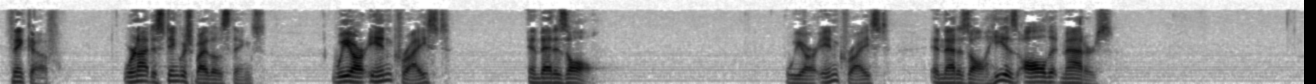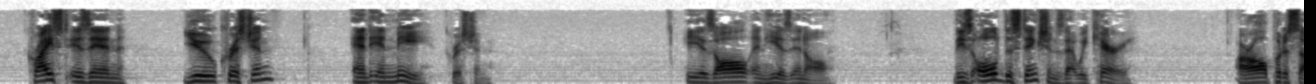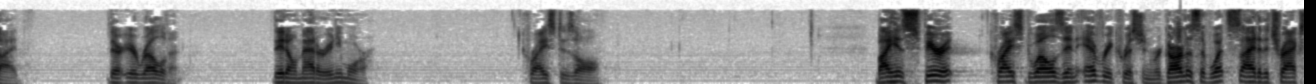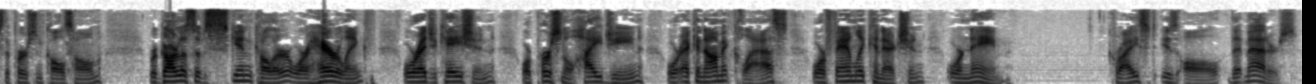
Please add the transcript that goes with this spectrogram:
think of. We're not distinguished by those things. We are in Christ, and that is all. We are in Christ, and that is all. He is all that matters. Christ is in you, Christian, and in me, Christian. He is all, and He is in all. These old distinctions that we carry are all put aside. They're irrelevant. They don't matter anymore. Christ is all. By His Spirit, Christ dwells in every Christian, regardless of what side of the tracks the person calls home, regardless of skin color or hair length or education or personal hygiene or economic class or family connection or name. Christ is all that matters.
